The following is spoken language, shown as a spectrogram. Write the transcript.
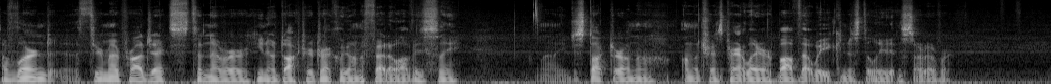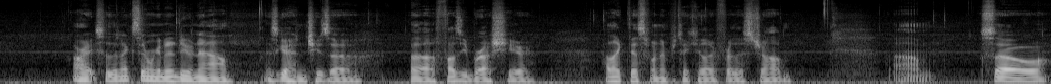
I've learned through my projects to never, you know, doctor directly on a photo. Obviously, uh, you just doctor on the on the transparent layer above. That way, you can just delete it and start over. All right. So the next thing we're gonna do now is go ahead and choose a, a fuzzy brush here. I like this one in particular for this job. Um, so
